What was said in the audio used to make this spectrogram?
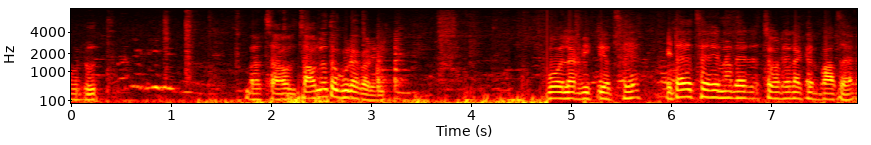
হলুদ বা চাউল। চাউলও তো গুঁড়া করেন। ব্রয়লার বিক্রি হচ্ছে। এটা হচ্ছে এনাদের চর এলাকার বাজার।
